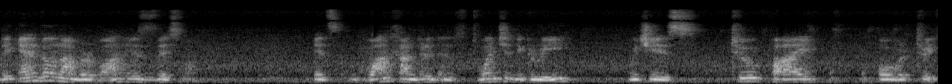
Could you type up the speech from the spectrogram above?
the angle number one is this one. It's 120 degree, which is 2 pi over 3.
